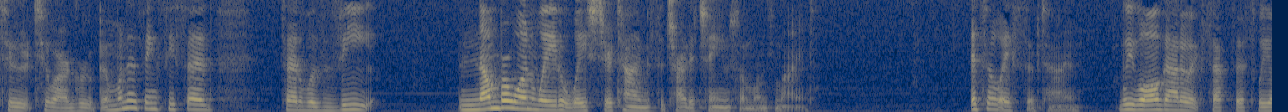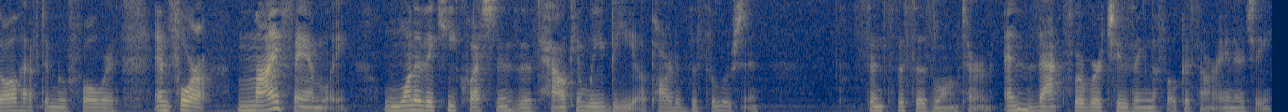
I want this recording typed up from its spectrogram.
to to our group. And one of the things he said said was the number one way to waste your time is to try to change someone's mind. It's a waste of time. We've all got to accept this. We all have to move forward. And for my family, one of the key questions is how can we be a part of the solution since this is long term? And that's where we're choosing to focus our energy.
